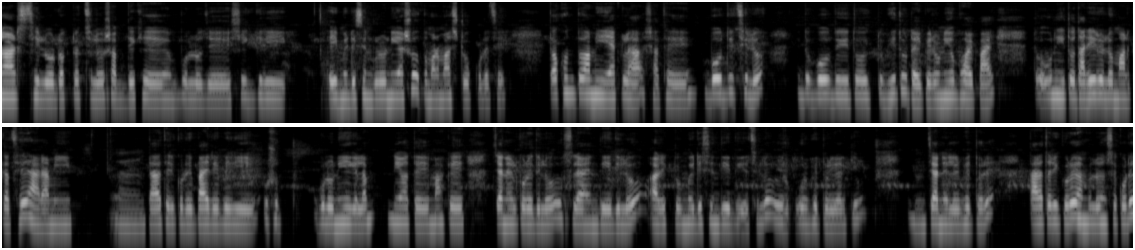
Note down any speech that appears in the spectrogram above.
নার্স ছিল ডক্টর ছিল, সব দেখে বলল যে, শিগগিরই এই মেডিসিনগুলো নিয়ে আসো, তোমার মা স্ট্রোক করেছে। তখন তো আমি একলা, সাথে বৌদি ছিল, কিন্তু বৌদি তো একটু ভীতু টাইপের উনিও ভয় পায়। তো উনি তো দাঁড়িয়ে রইল মার কাছে, আর আমি তাড়াতাড়ি করে বাইরে বেরিয়ে ওষুধগুলো নিয়ে গেলাম। নেওয়াতে মাকে চ্যানেল করে দিল স্যালাইন দিয়ে দিল, আর একটু মেডিসিন দিয়ে দিয়েছিল এর ওর ভেতরে আর কি চ্যানেলের ভেতরে। তাড়াতাড়ি করে অ্যাম্বুলেন্সে করে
